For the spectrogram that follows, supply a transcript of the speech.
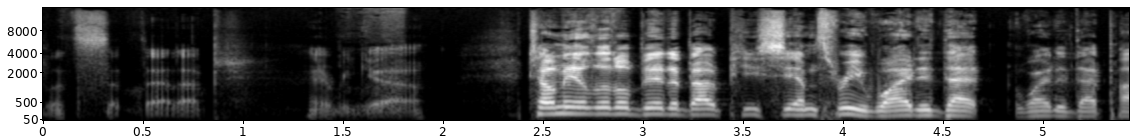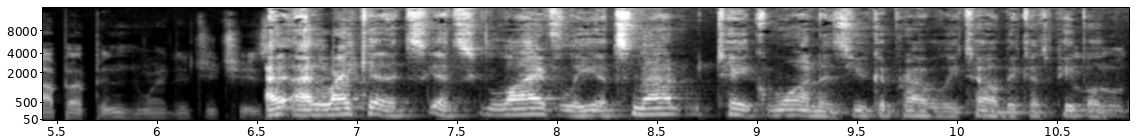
let's set that up. Here we go. Tell me a little bit about PCM three. Why did that Why did that pop up, and why did you choose? I, I, like it. It's it's lively. It's not take one, as you could probably tell, because people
